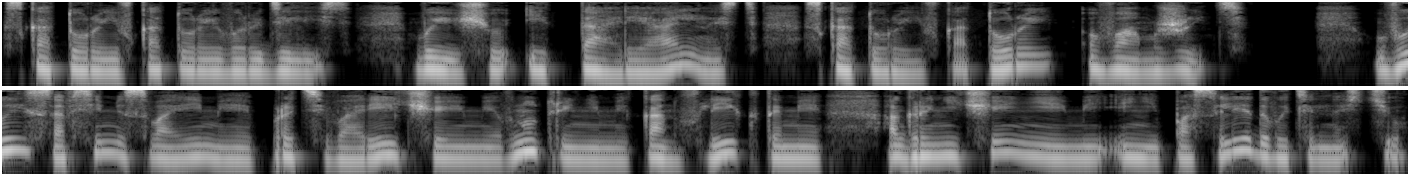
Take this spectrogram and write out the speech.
с которой и в которой вы родились, вы еще и та реальность, с которой и в которой вам жить. Вы со всеми своими противоречиями, внутренними конфликтами, ограничениями и непоследовательностью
